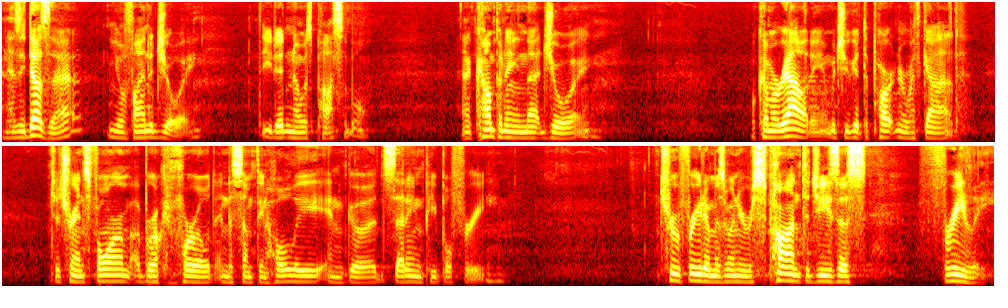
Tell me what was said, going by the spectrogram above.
And as he does that, you'll find a joy that you didn't know was possible. And accompanying that joy will come a reality in which you get to partner with God to transform a broken world into something holy and good, setting people free. True freedom is when you respond to Jesus freely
